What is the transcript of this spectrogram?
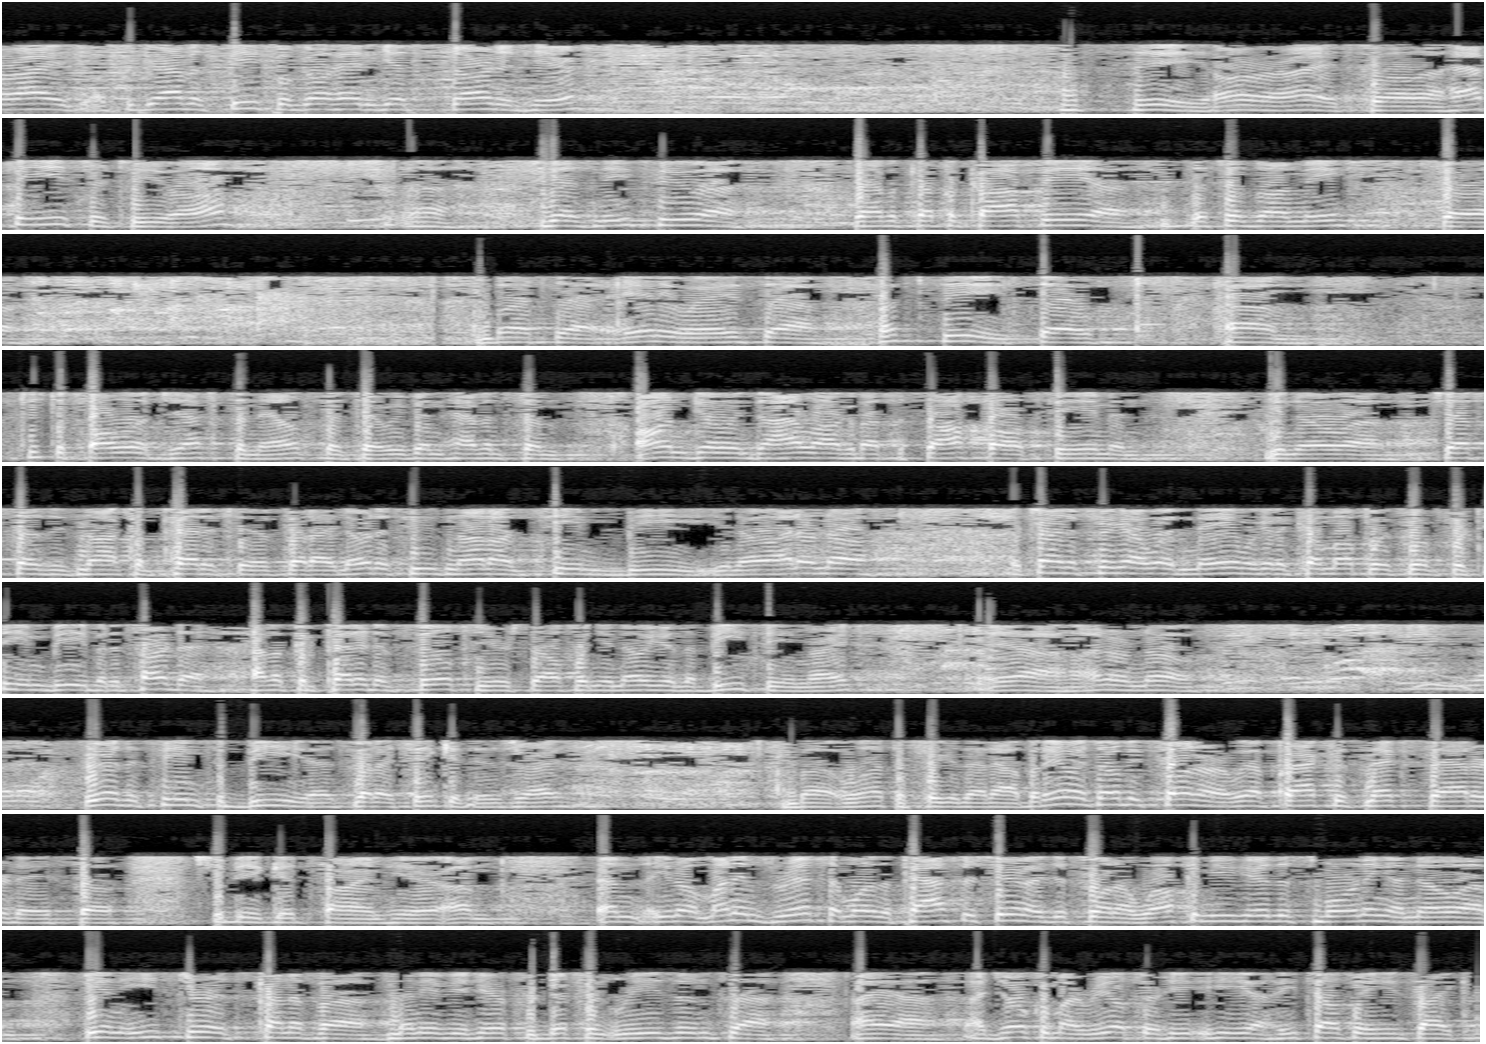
All right, if you grab a seat, we'll go ahead and get started here. Let's see. All right. Well, uh, happy Easter to you all. Uh, if you guys need to uh, grab a cup of coffee, uh, this one's on me. So, uh, but uh, anyways, let's see. So. Um, just to follow up Jeff's announcement there, we've been having some ongoing dialogue about the softball team, and you know, uh, Jeff says he's not competitive, but I notice he's not on Team B. You know, I don't know. We're trying to figure out what name we're going to come up with for, for Team B, but it's hard to have a competitive feel to yourself when you know you're the B team, right? Yeah, I don't know. We're the team to be, is what I think it is, right? But we'll have to figure that out. But anyways, that'll be fun. We have practice next Saturday, so should be a good time here. Um, and you know, my name's Rich. I'm one of the pastors here, and I just want to welcome you here this morning. I know um, being Easter, it's kind of uh, many of you here for different reasons. Uh, I uh, I joke with my realtor. He he uh, he tells me he's like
